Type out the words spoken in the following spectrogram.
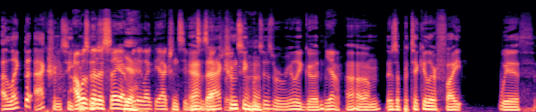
I like the action sequences. I was gonna say I Yeah. really like the action yeah, sequences. the actually. action sequences were really good. Yeah. Um, there's a particular fight with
